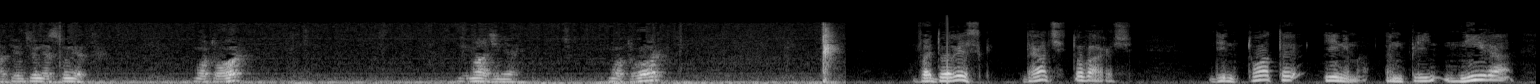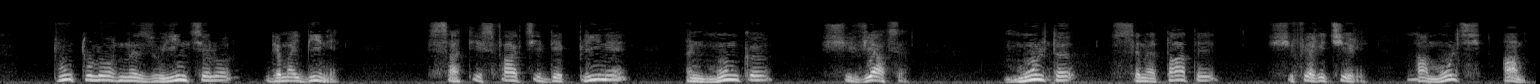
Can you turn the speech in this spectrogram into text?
Atențiune, sunet. Motor. Imagine. Motor. Vă doresc, dragi tovarăși, din toată inima, împlinirea tuturor năzuințelor de mai bine, satisfacții de pline în muncă și viață, multă sănătate și fericire, la mulți ani.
